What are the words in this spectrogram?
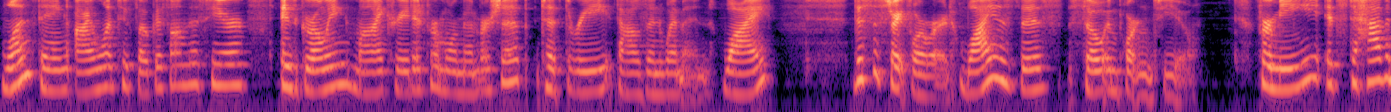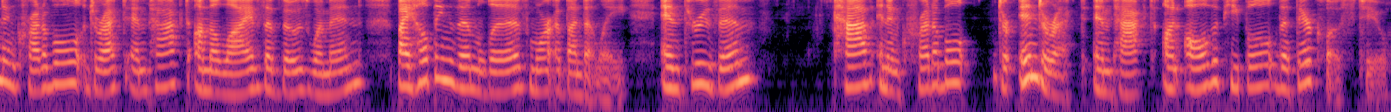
One thing I want to focus on this year is growing my Created for More membership to 3,000 women. Why? This is straightforward. Why is this so important to you? For me, it's to have an incredible direct impact on the lives of those women by helping them live more abundantly and through them have an incredible indirect impact on all the people that they're close to,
